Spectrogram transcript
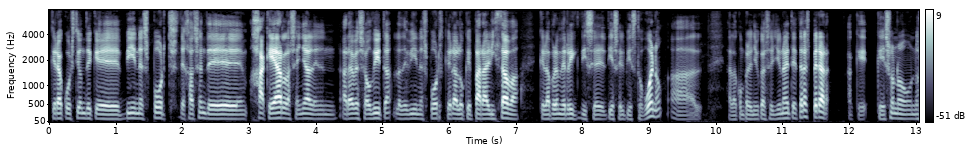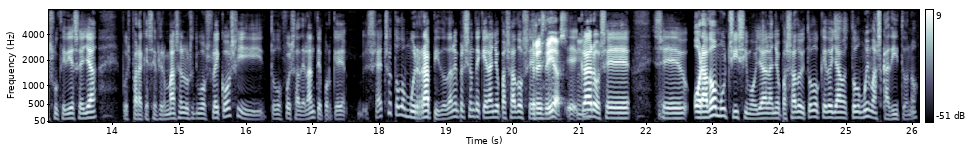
que era cuestión de que Bean Sports dejasen de hackear la señal en Arabia Saudita, la de Bean Sports, que era lo que paralizaba que la Premier League diese, diese el visto bueno a, la compra de Newcastle United. Era esperar a que, eso no, sucediese ya, pues para que se firmasen los últimos flecos y todo fuese adelante, porque se ha hecho todo muy rápido. Da la impresión de que el año pasado se... Tres días. Eh, mm. Claro, se, se horadó muchísimo ya el año pasado y todo quedó ya todo muy mascadito, ¿no?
